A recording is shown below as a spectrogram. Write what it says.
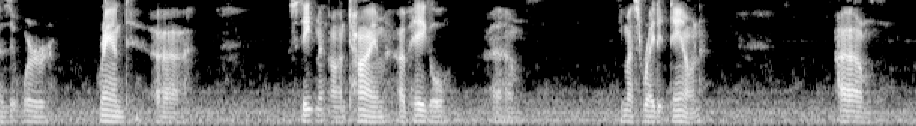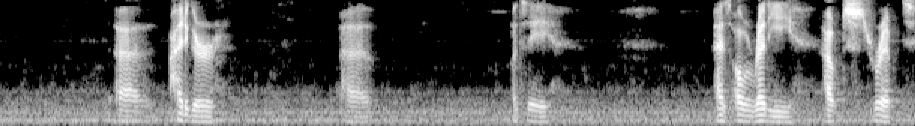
as it were, grand uh, statement on time of Hegel, um, you must write it down. Um, uh, Heidegger, uh, let's say, has already outstripped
